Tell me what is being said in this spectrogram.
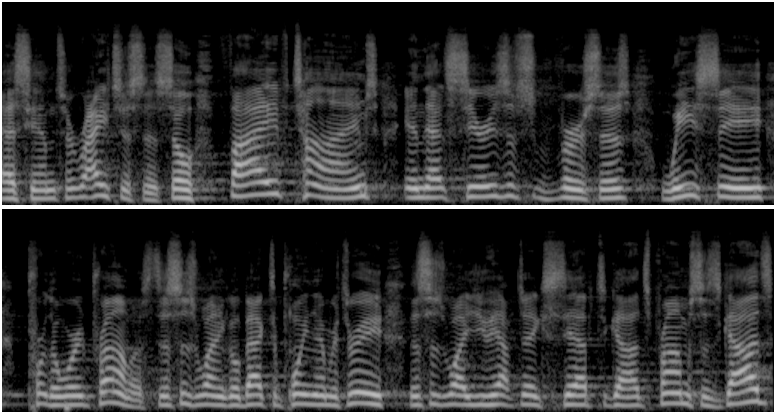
as him to righteousness. So, five times in that series of verses, we see the word promise. This is why, and go back to point number three, this is why you have to accept God's promises. God's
